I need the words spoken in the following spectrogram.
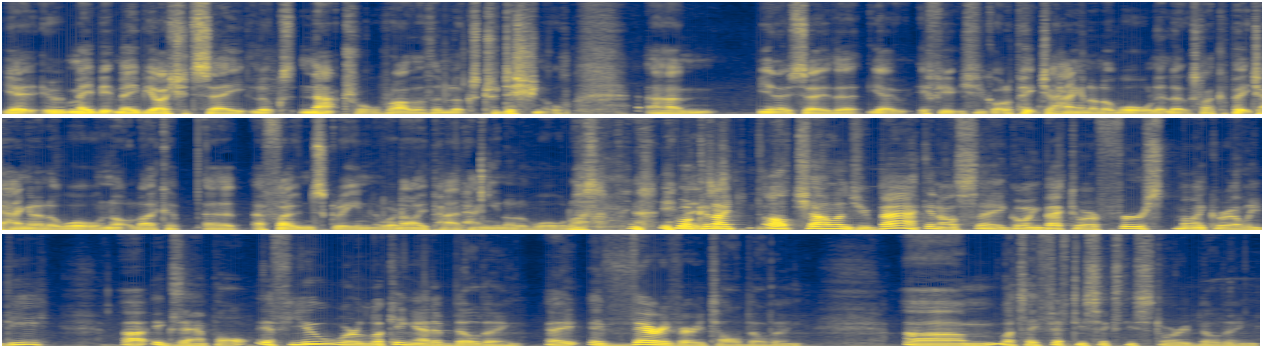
yeah, maybe maybe I should say looks natural rather than looks traditional. Um, you know, so that you know, if you if you've got a picture hanging on a wall, it looks like a picture hanging on a wall, not like a a, a phone screen or an iPad hanging on a wall or something. well, know, can just, I? I'll challenge you back, and I'll say, going back to our first micro LED uh, example, if you were looking at a building, a, a very, very tall building, um, let's say 50, 60 story building,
